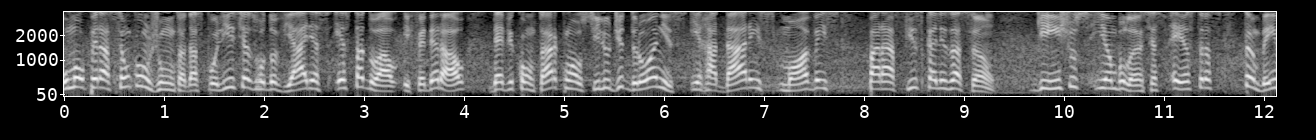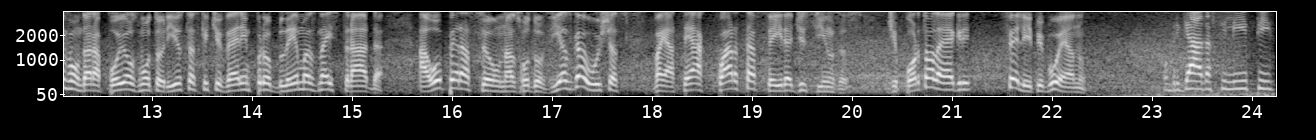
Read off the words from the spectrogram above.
Uma operação conjunta das polícias rodoviárias estadual e federal deve contar com auxílio de drones e radares móveis para a fiscalização. Guinchos e ambulâncias extras também vão dar apoio aos motoristas que tiverem problemas na estrada. A operação nas rodovias gaúchas vai até a quarta-feira de cinzas. De Porto Alegre, Felipe Bueno. Obrigada, Felipe.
